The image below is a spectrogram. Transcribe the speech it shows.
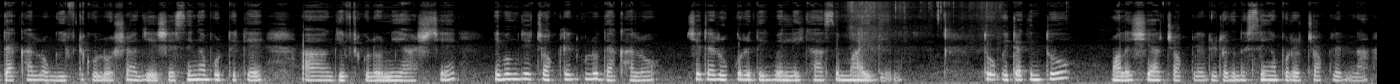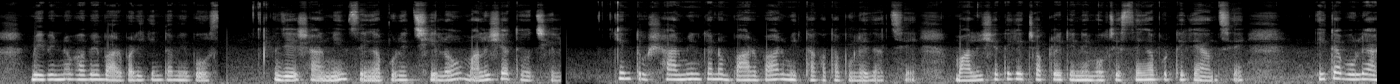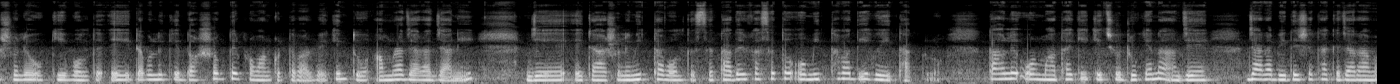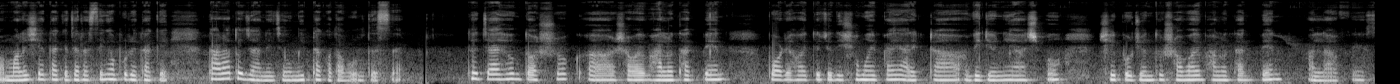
দেখাল গিফটগুলো যে সে সিঙ্গাপুর থেকে গিফটগুলো নিয়ে আসছে এবং যে চকলেটগুলো দেখাল, সেটার উপরে দেখবেন লেখা আছে মাই দিন। তো এটা কিন্তু মালয়েশিয়ার চকলেট, এটা কিন্তু সিঙ্গাপুরের চকলেট না। বিভিন্নভাবে বারবারই কিন্তু আমি বলছি যে শারমিন সিঙ্গাপুরে ছিল, মালয়েশিয়াতেও ছিল। কিন্তু শারমিন কেন বারবার মিথ্যা কথা বলে যাচ্ছে? মালয়েশিয়া থেকে চকলেট এনে বলছে, সিঙ্গাপুর থেকে আনছে। এটা বলে আসলে ও কি বলতে এইটা বলে কি দর্শকদের প্রমাণ করতে পারবে? কিন্তু আমরা যারা জানি যে এটা আসলে মিথ্যা বলতেছে, তাদের কাছে তো ও মিথ্যাবাদী হয়েই থাকল। তাহলে ওর মাথায় কি কিছু ঢুকে না যে যারা বিদেশে থাকে, যারা মালয়েশিয়া থাকে, যারা সিঙ্গাপুরে থাকে, তারা তো জানে যে ও মিথ্যা কথা বলতেছে। তো যাই হোক, দর্শক সবাই ভালো থাকবেন। পরে হয়তো যদি সময় পাই, আরেকটা ভিডিও নিয়ে আসব। সেই পর্যন্ত সবাই ভালো থাকবেন। আল্লাহ হাফেজ।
